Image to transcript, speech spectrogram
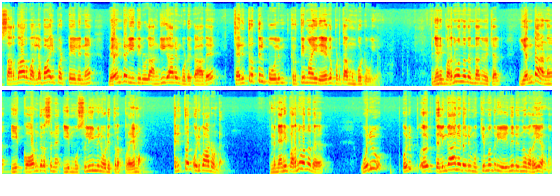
സർദാർ വല്ലഭായ് പട്ടേലിന് വേണ്ട രീതിയിലുള്ള അംഗീകാരം കൊടുക്കാതെ ചരിത്രത്തിൽ പോലും കൃത്യമായി രേഖപ്പെടുത്താൻ മുമ്പോട്ട് പോവുകയാണ്. അപ്പം ഞാൻ ഈ പറഞ്ഞു വന്നത് എന്താണെന്ന് വെച്ചാൽ എന്താണ് ഈ കോൺഗ്രസ്സിന് ഈ മുസ്ലിമിനോട് ഇത്ര പ്രേമം? ചരിത്രം ഒരുപാടുണ്ട്. അപ്പം ഞാൻ ഈ പറഞ്ഞു വന്നത് ഒരു ഒരു തെലങ്കാനയുടെ ഒരു മുഖ്യമന്ത്രി എഴുന്നേരുന്ന് പറയുകയാണ്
